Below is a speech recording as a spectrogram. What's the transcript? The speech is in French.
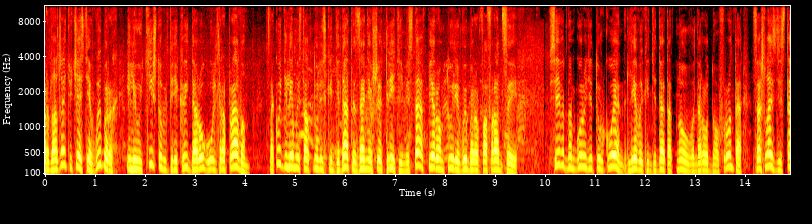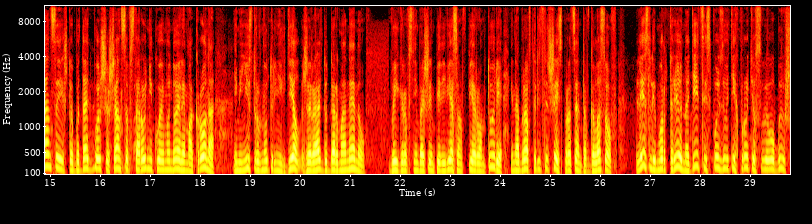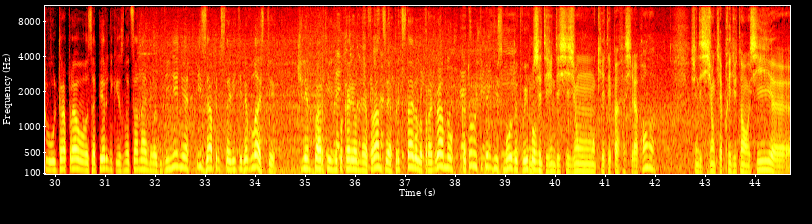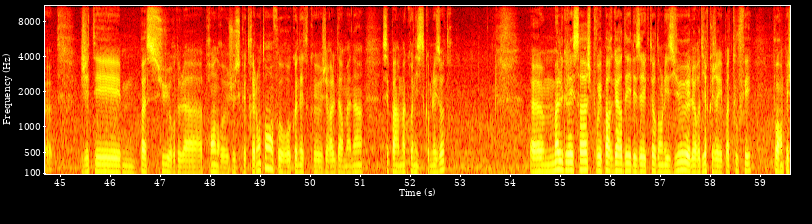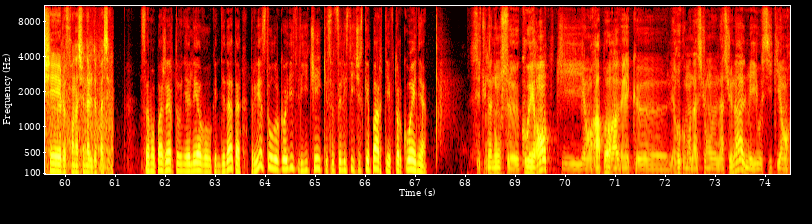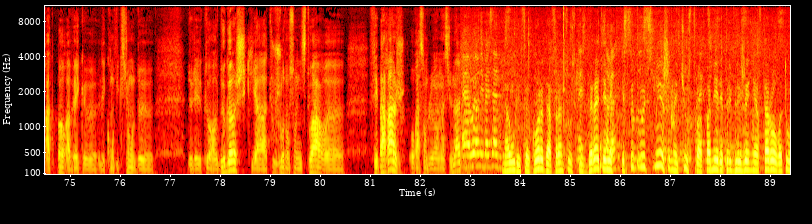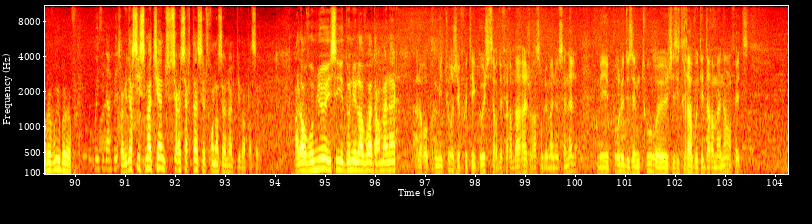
Продолжать участие в выборах или уйти, чтобы перекрыть дорогу ультраправым? С такой дилеммой столкнулись кандидаты, занявшие третье места в первом туре выборов во Франции. В северном городе Туркуэн левый кандидат от Нового народного фронта сошла с дистанцией, чтобы дать больше шансов стороннику Эммануэля Макрона и министру внутренних дел Жеральду Дарманену. Выиграв с небольшим перевесом в первом туре и набрав 36% голосов, Лесли Мортрё надеется использовать их против своего бывшего ультраправого соперника из национального объединения и за представителя власти. Член партии «Непокоренная Франция» представила программу, которую теперь не сможет выполнить. C'était une décision qui n'était pas facile à prendre. C'est une décision qui a pris du temps aussi. Euh, J'étais pas sûr de la prendre jusque très longtemps. Il faut reconnaître que Gérald Darmanin, c'est pas un macroniste comme les autres. Euh, malgré ça, je pouvais pas regarder les électeurs dans les yeux et leur dire que j'avais pas tout fait pour empêcher le Front National de passer. Самопожертвование левого кандидата приветствовал руководитель ячейки социалистической партии в Туркуэне. C'est une annonce cohérente qui est en rapport avec euh, les recommandations nationales, mais aussi qui est en rapport avec euh, les convictions de, de l'électorat de gauche, qui a toujours dans son histoire euh, fait barrage au Rassemblement national. На улицах города французские избиратели испытывают смешанные чувства по мере приближения второго тура выборов. Ça veut dire s'ils se maintiennent, c'est certain, c'est le Front National qui va passer. Alors vaut mieux essayer de donner la voix à Darmanin. Alors au premier tour, j'ai voté gauche, histoire de faire barrage au Rassemblement national. Mais pour le deuxième tour, euh, j'hésiterai à voter Darmanin en fait,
